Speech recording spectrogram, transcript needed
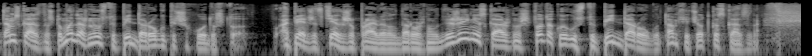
там сказано, что мы должны уступить дорогу пешеходу, что, опять же, в тех же правилах дорожного движения сказано, что такое уступить дорогу, там все четко сказано.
